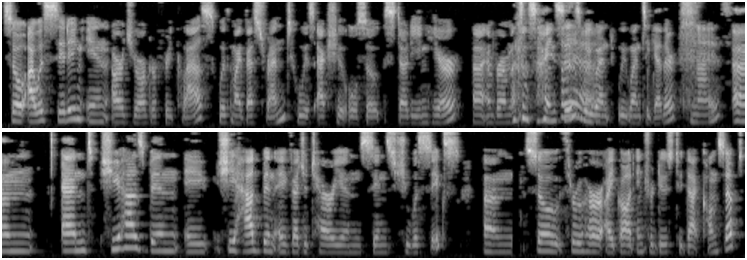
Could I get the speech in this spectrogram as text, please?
So I was sitting in our geography class with my best friend, who is actually also studying here, uh, environmental sciences. yeah. We went we went together. Nice. Um, and she has been a she had been a vegetarian since she was six. Um, so through her, I got introduced to that concept.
